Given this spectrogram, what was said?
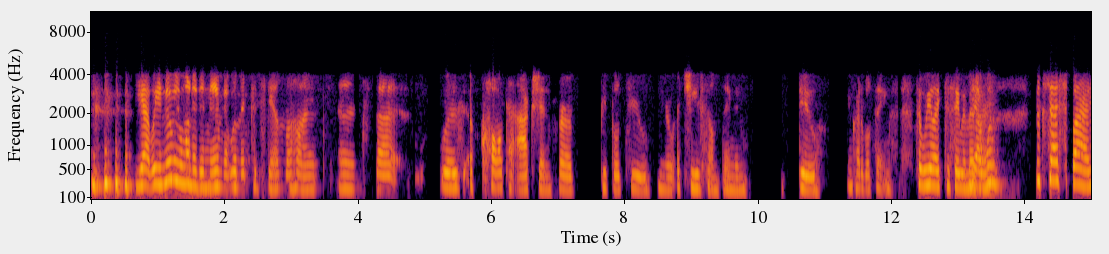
yeah, we knew we wanted a name that women could stand behind and that was a call to action for people to, you know, achieve something and do incredible things. So we like to say we measure yeah, when, success by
